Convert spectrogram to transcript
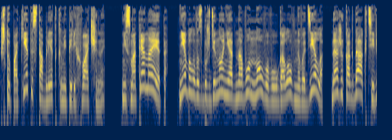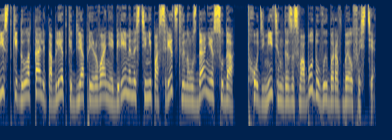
что пакеты с таблетками перехвачены. Несмотря на это, не было возбуждено ни одного нового уголовного дела, даже когда активистки глотали таблетки для прерывания беременности непосредственно у здания суда в ходе митинга за свободу выбора в Белфасте.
